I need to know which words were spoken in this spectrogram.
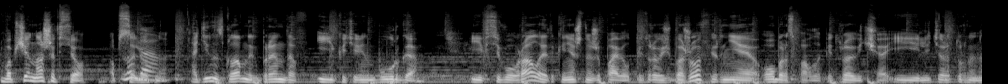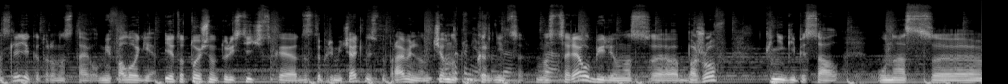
Вообще наше все, абсолютно. Ну, да. Один из главных брендов и Екатеринбурга, и всего Урала, это, конечно же, Павел Петрович Бажов, вернее, образ Павла Петровича и литературное наследие, которое он оставил, мифология. И это точно туристическая достопримечательность, ну правильно, ну чем ну, она гордится? Да. У нас да. царя убили, у нас э, Бажов книги писал, у нас э,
